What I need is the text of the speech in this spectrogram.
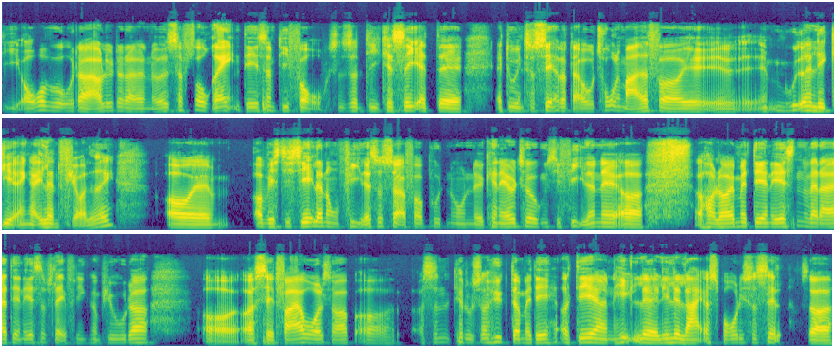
de overvåger dig og aflytter dig eller noget, så få rent det, som de får, så de kan se, at, øh, at du interesserer dig der er utrolig meget for øh, mudderlegeringer eller en fjollet, ikke? Og, øh, og hvis de stjæler nogle filer, så sørg for at putte nogle øh, canary tokens i filerne og, og holde øje med DNS'en, hvad der er DNS-opslag for din computer, og, og sætte firewalls op, og, og sådan kan du så hygge dig med det. Og det er en helt øh, lille leg og sport i sig selv. Så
